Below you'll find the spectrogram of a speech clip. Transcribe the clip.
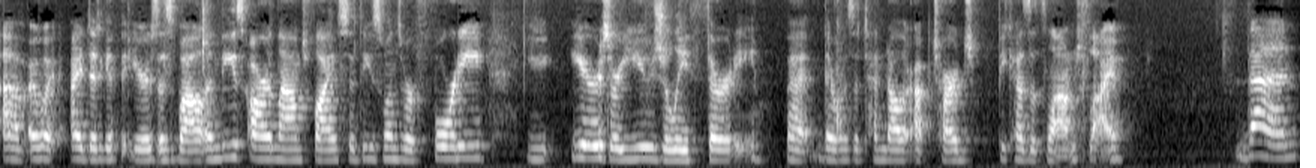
um, I, I did get the ears as well. And these are Loungeflies, so these ones were 40. Ears are usually 30, but there was a $10 upcharge because it's Loungefly. Then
